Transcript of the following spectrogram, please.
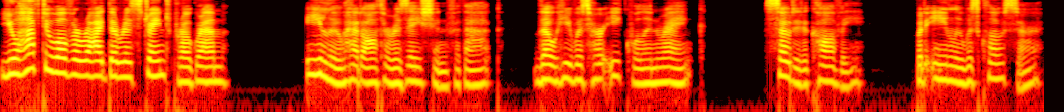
You have to override the restraint program. Elu had authorization for that, though he was her equal in rank. So did Akavi, but Elu was closer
